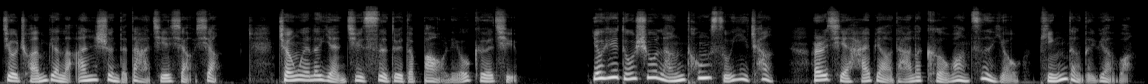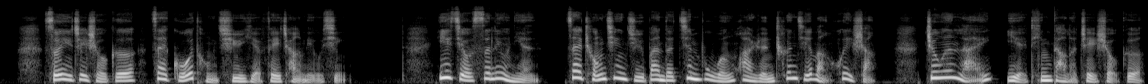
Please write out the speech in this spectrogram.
就传遍了安顺的大街小巷，成为了演剧四队的保留歌曲。由于读书郎通俗易唱，而且还表达了渴望自由平等的愿望，所以这首歌在国统区也非常流行。一九四六年，在重庆举办的进步文化人春节晚会上，周恩来也听到了这首歌，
